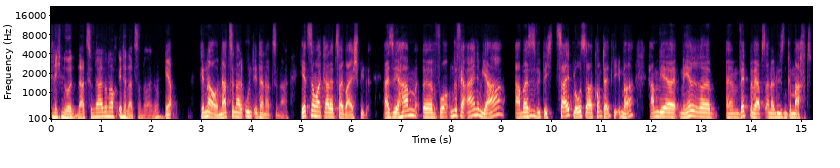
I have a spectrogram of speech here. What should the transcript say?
Nicht nur national, sondern auch international. Ne? Ja, genau, national und international. Jetzt nochmal gerade zwei Beispiele. Also wir haben äh, vor ungefähr einem Jahr aber es ist wirklich zeitloser Content, wie immer, haben wir mehrere ähm, Wettbewerbsanalysen gemacht.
